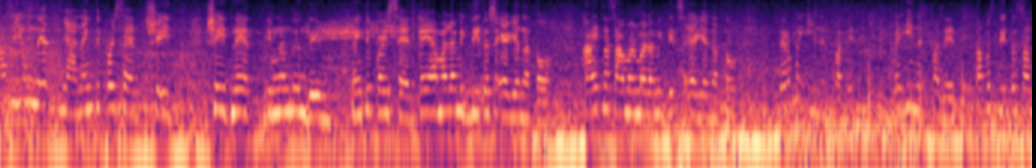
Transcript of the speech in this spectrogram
Kasi yung net niya, 90% shade. Shade net. Yung nandun din, 90%. Kaya malamig dito sa area na to. Kahit na summer, malamig dito sa area na to. Pero may init pa din. May init pa din. Tapos dito sa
